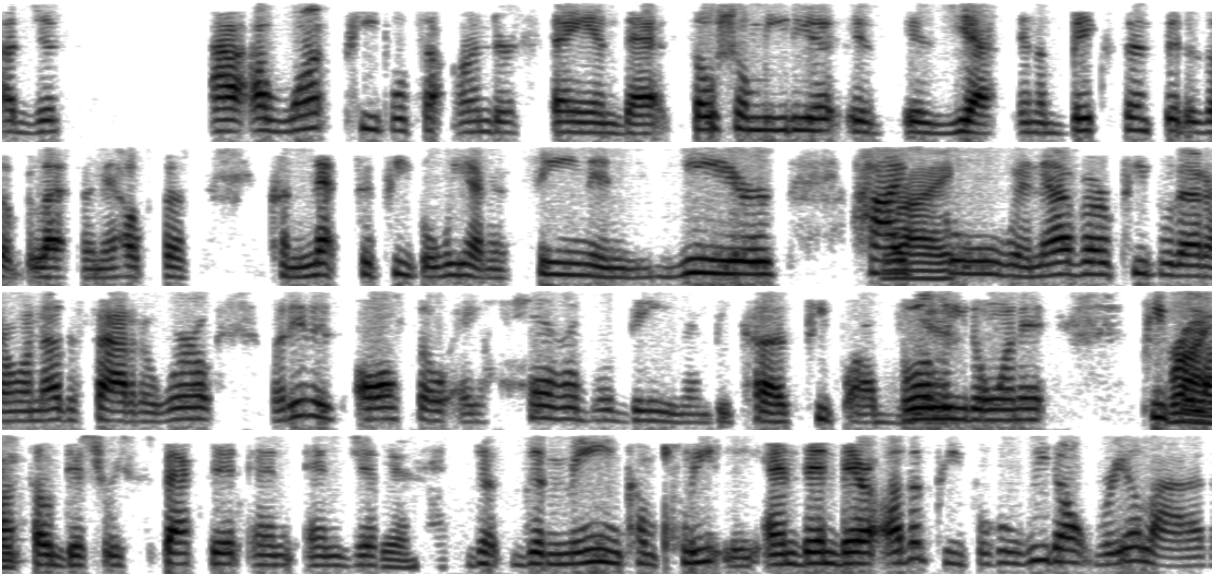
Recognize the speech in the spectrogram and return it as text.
I, I just I, I want people to understand that social media is is yes, in a big sense, it is a blessing. It helps us connect to people we haven't seen in years, high Right. school, whenever people that are on the other side of the world. But it is also a horrible demon because people are bullied on it. People are so disrespected and and just Yeah. de- demeaned completely. And then there are other people who we don't realize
